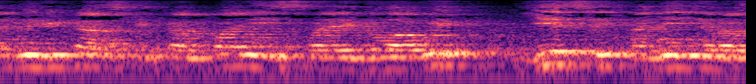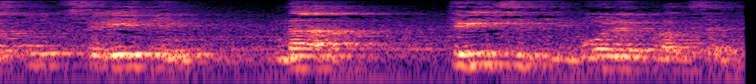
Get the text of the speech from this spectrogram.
американских компаний из своей головы, если они не растут в среднем на 30 и более процентов.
